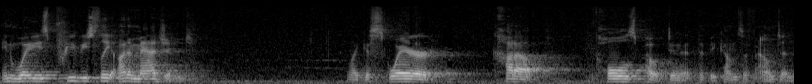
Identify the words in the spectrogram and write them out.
in ways previously unimagined. Like a square cut up holes poked in it that becomes a fountain.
